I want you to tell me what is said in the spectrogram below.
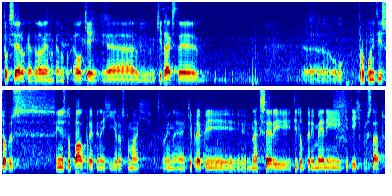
το ξέρω, καταλαβαίνω. Κάνω... Οκ. Ε, κοιτάξτε, ε, ο προπονητής όπως είναι στο ΠΑΟΚ πρέπει να έχει γερό στομάχι. Αυτό είναι και πρέπει να ξέρει τι τον περιμένει και τι έχει μπροστά του.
